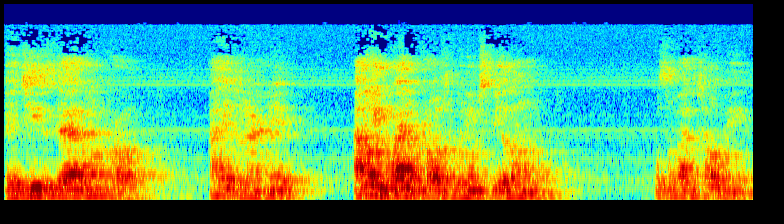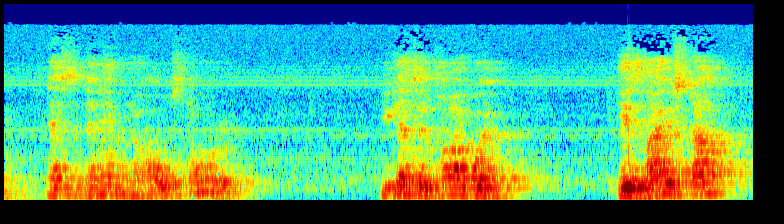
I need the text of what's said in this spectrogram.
and Jesus died on the cross. I had to learn that. I don't even wear the cross with him still on it. But somebody told me, that's, that ain't the whole story. You got to the part where his life stopped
